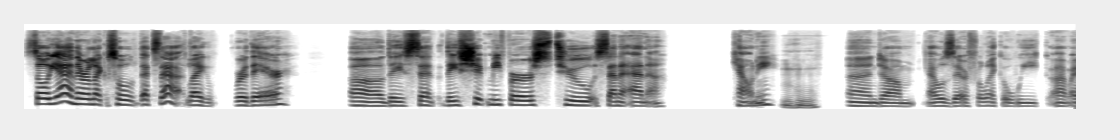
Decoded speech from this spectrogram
So yeah, and they were like, "So that's that. Like, we're there." Uh, they sent they shipped me first to Santa Ana County, hmm and um, I was there for like a week. Um, I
